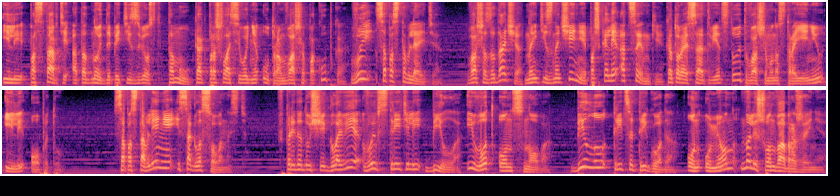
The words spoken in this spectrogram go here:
или поставьте от 1 до 5 звезд тому, как прошла сегодня утром ваша покупка, вы сопоставляете – Ваша задача – найти значение по шкале оценки, которое соответствует вашему настроению или опыту. Сопоставление и согласованность. В предыдущей главе вы встретили Билла, и вот он снова. Биллу 33 года. Он умен, но лишен воображения,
